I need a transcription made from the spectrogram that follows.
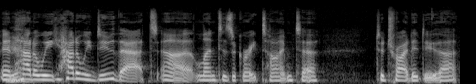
and how do we how do we do that? Uh, Lent is a great time to to try to do that.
